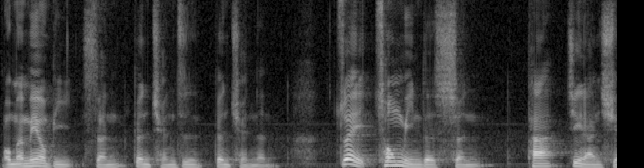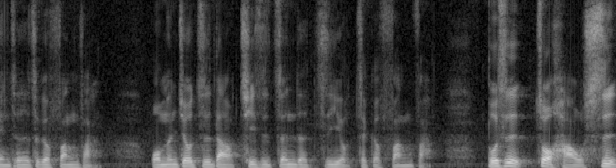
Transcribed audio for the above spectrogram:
我们没有比神更全知、更全能。最聪明的神，他既然选择了这个方法，我们就知道，其实真的只有这个方法，不是做好事，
